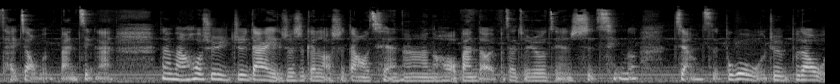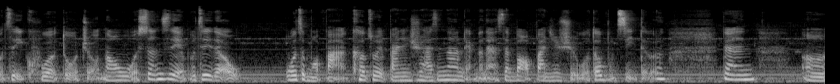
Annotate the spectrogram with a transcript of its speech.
才叫我们搬进来。但反正后续就大概也就是跟老师道歉啊，然后班导也不再追究这件事情了，这样子。不过我就不知道我自己哭了多久，然后我甚至也不记得我怎么把课桌也搬进去，还是那两个男生帮我搬进去，我都不记得了。但嗯，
